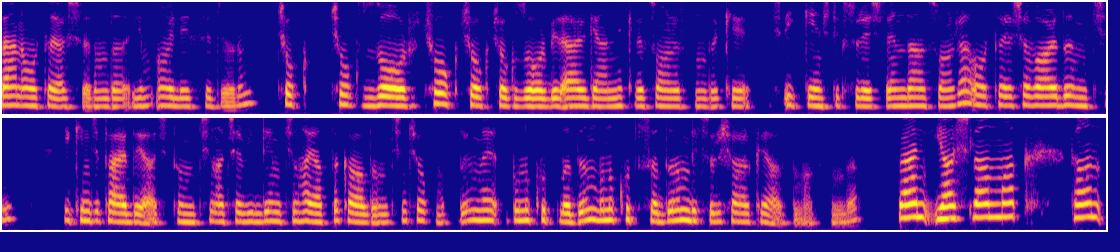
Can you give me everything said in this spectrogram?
Ben orta yaşlarımdayım. Öyle hissediyorum. Çok çok zor, çok çok çok zor bir ergenlik ve sonrasındaki işte ilk gençlik süreçlerinden sonra orta yaşa vardığım için ikinci perdeyi açtığım için, açabildiğim için, hayatta kaldığım için çok mutluyum ve bunu kutladığım, bunu kutsadığım bir sürü şarkı yazdım aslında. Ben yaşlanmaktan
